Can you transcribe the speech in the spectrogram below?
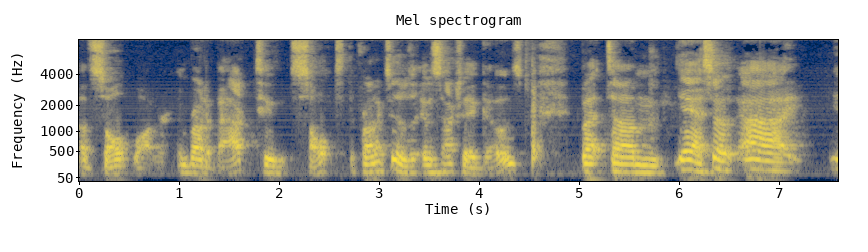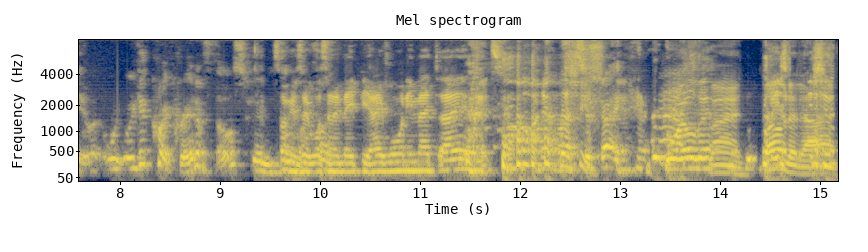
of salt water and brought it back to salt the product. It was, it was actually a goes, but um, yeah. So uh, you know, we, we get quite creative with those. As long as there wasn't an EPA warning that day, that's fine. That's right. Boiled it. Fine. Boiled it up.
